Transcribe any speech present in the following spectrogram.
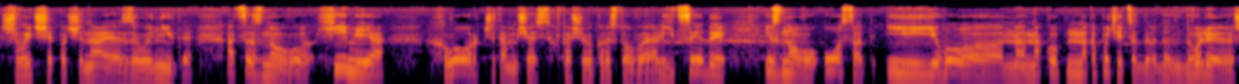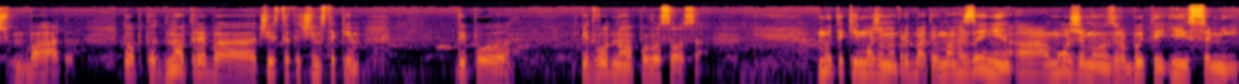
швидше починає зеленіти. А це знову хімія, хлор чи там щось, хто що використовує альгіциди, і знову осад, і його накоп- накопичується доволі багато. Тобто дно треба чистити чимось таким, типу підводного пилососа. Ми такі можемо придбати в магазині, а можемо зробити і самі.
